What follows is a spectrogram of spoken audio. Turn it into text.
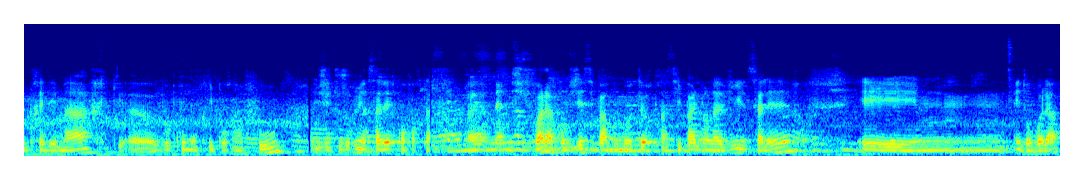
auprès des marques. euh, beaucoup m'ont pris pour un fou. J'ai toujours eu un salaire confortable. Euh, même si, voilà, comme je disais, c'est pas mon moteur principal dans la vie, le salaire. Et, hum, et donc voilà.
